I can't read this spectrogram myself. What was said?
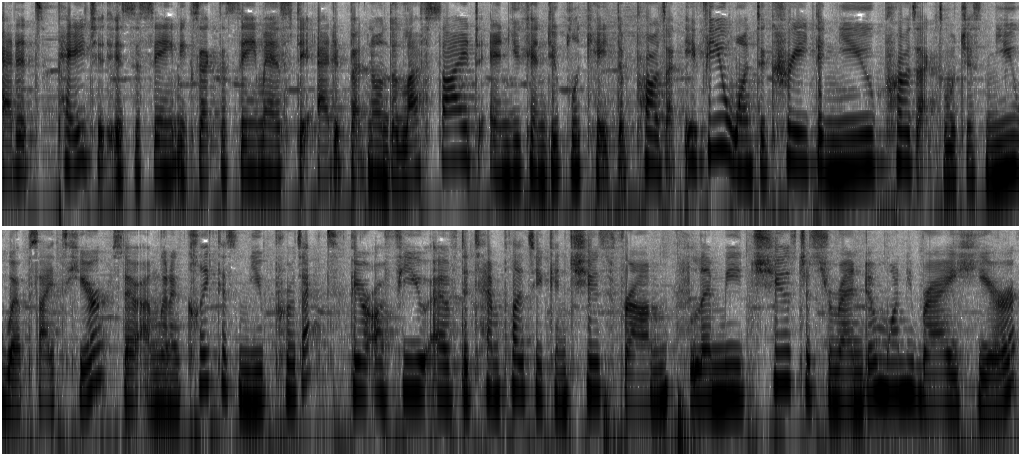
edit page. Is the same exact the same as the edit button on the left side and you can duplicate the product. If you want to create the new product which is new websites here so I'm to click this new product. There are a few of the templates you can choose from. Let me choose just a random one right here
